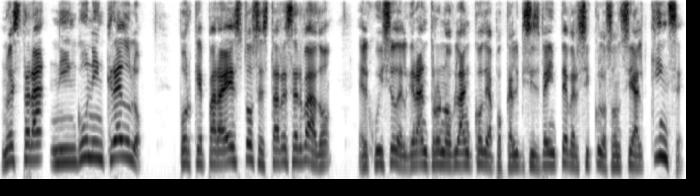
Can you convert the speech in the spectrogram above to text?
no estará ningún incrédulo, porque para estos está reservado el juicio del gran trono blanco de Apocalipsis 20 versículos 11 al 15.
